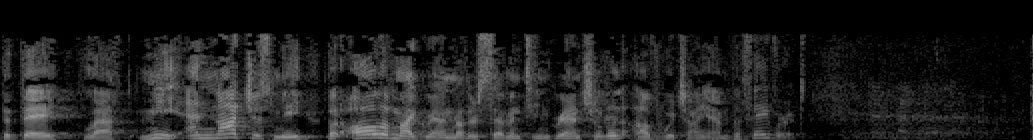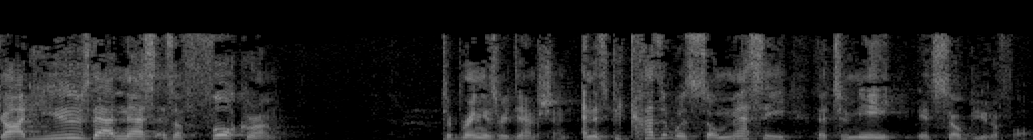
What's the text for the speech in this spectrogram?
that they left me. And not just me, but all of my grandmother's 17 grandchildren, of which I am the favorite. God used that mess as a fulcrum to bring his redemption. And it's because it was so messy that to me it's so beautiful.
